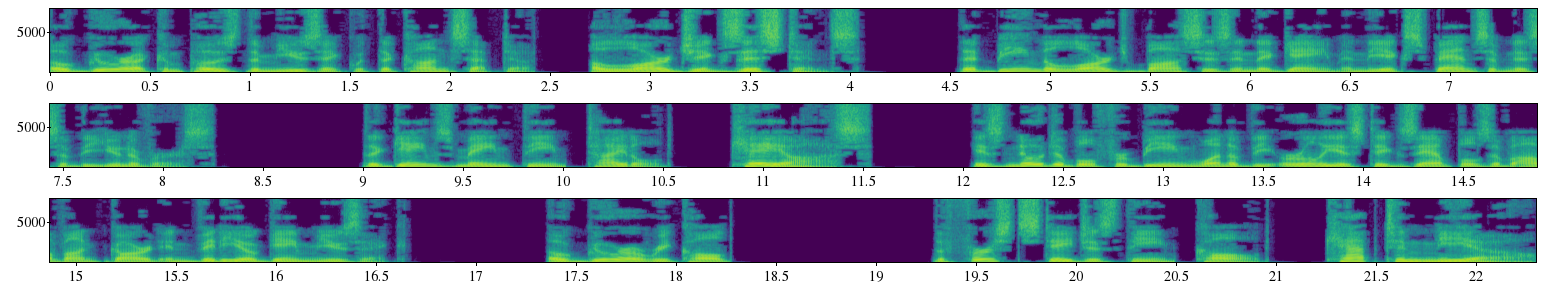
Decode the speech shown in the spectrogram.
Ogura composed the music with the concept of a large existence that being the large bosses in the game and the expansiveness of the universe. The game's main theme, titled, Chaos, is notable for being one of the earliest examples of avant-garde in video game music. Ogura recalled, The first stage's theme, called, Captain Neo,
